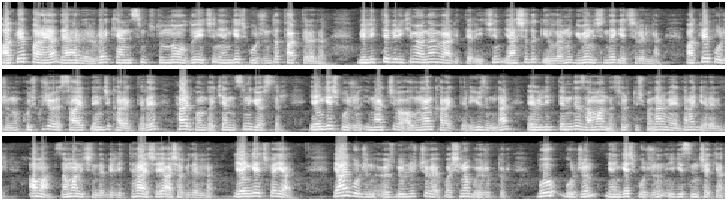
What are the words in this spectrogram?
Akrep paraya değer verir ve kendisinin tutumlu olduğu için yengeç burcunda takdir eder. Birlikte birikime önem verdikleri için yaşlılık yıllarını güven içinde geçirirler. Akrep burcunun kuşkucu ve sahiplenici karakteri her konuda kendisini gösterir. Yengeç burcunun inatçı ve alıngan karakteri yüzünden evliliklerinde zamanla sürtüşmeler meydana gelebilir. Ama zaman içinde birlikte her şeyi aşabilirler. Yengeç ve yay Yay burcunun özgürlükçü ve başına buyruktur. Bu burcun yengeç burcunun ilgisini çeker.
